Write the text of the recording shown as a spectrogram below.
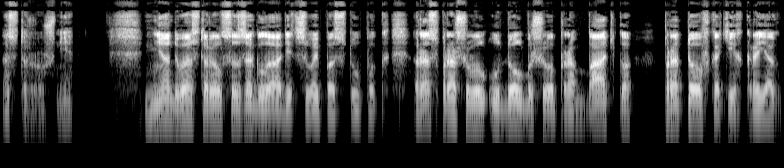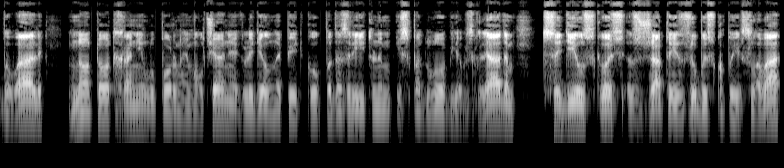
осторожнее. Дня два старался загладить свой поступок, расспрашивал у Долбышева про батько, про то, в каких краях бывали, но тот хранил упорное молчание, глядел на Петьку подозрительным из-под лобья взглядом, цедил сквозь сжатые зубы скупые слова,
